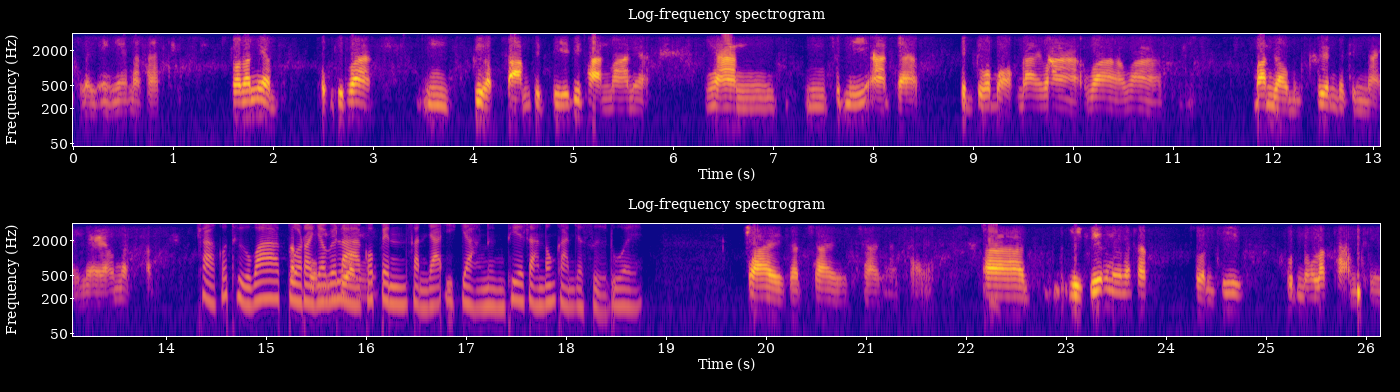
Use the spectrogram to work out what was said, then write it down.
อะไรอย่างเงี้ยนะครับเพราะฉะนั้นเนี่ยผมคิดว่าอืมเกือบสามสิบปีที่ผ่านมาเนี่ย งานอืมชุดนี้อาจจะเป็นตัวบอกได้ว่าว่าว่าบ้านเรามันเคลื่อนไปถึงไหนแล้วนะครับ ค่ะก็ถือว่าตัวระยะเวลาส่วนก็เป็นสัญญาอีกอย่างหนึ่งที่อาจารย์ต้องการจะสื่อด้วย ใช่ครับใช่ใช่ครับใช่อ่าอีกเรื่องหนึ่งนะครับ ส่วนที่คุณนงรักถามถึง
